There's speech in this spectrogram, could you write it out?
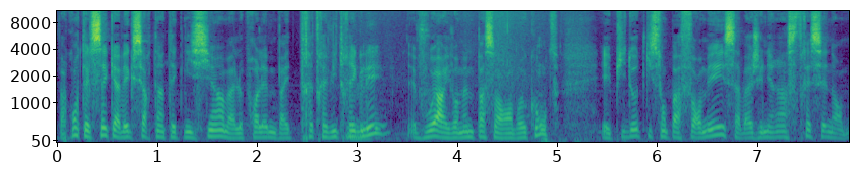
Par contre, elle sait qu'avec certains techniciens, bah, le problème va être très très vite réglé, voire ils vont même pas s'en rendre compte. Et puis d'autres qui ne sont pas formés, ça va générer un stress énorme.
